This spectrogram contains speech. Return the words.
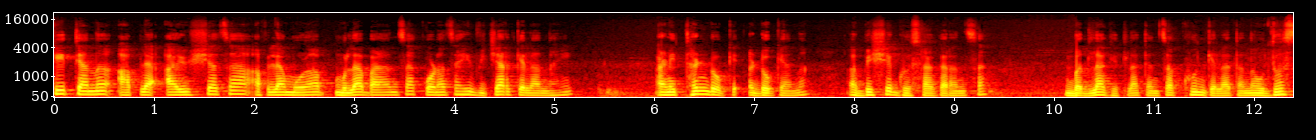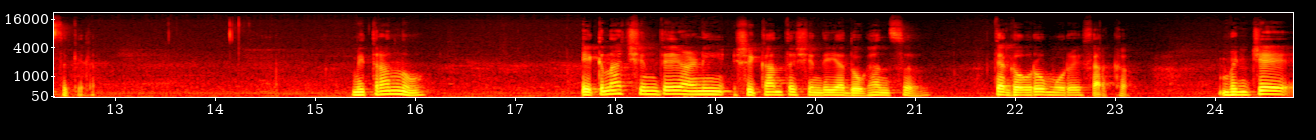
की त्यानं आपल्या आयुष्याचा आपल्या मुळा मुलाबाळांचा कोणाचाही विचार केला नाही आणि थंड डोके डोक्यानं अभिषेक घोसाळकरांचा बदला घेतला त्यांचा खून केला त्यांना उद्ध्वस्त केलं. मित्रांनो एकनाथ शिंदे आणि श्रीकांत शिंदे या दोघांचं त्या गौरव मोरेसारखं. म्हणजे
